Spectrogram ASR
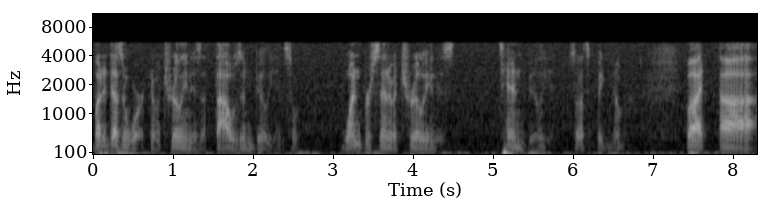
but it doesn't work. No, a trillion is a thousand billion. So one percent of a trillion is 10 billion. So that's a big number. But uh,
